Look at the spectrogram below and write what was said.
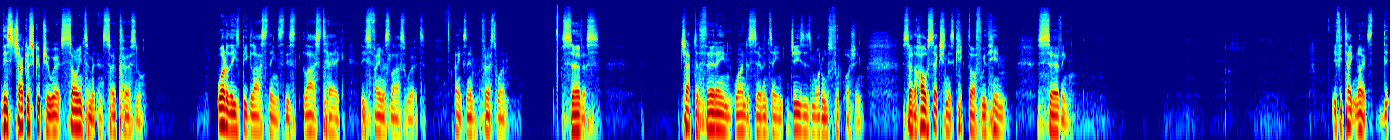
this chunk of scripture where it's so intimate and so personal. What are these big last things, this last tag, these famous last words? Thanks, Em. First one service. Chapter 13, 1 to 17, Jesus models foot washing. So the whole section is kicked off with him serving. If you take notes, th-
